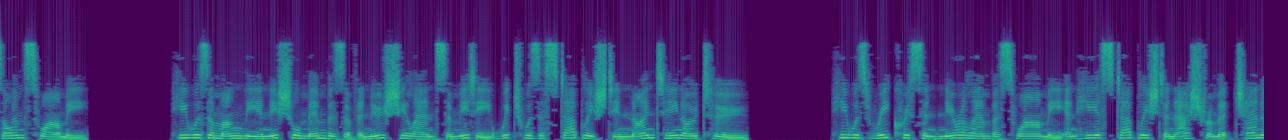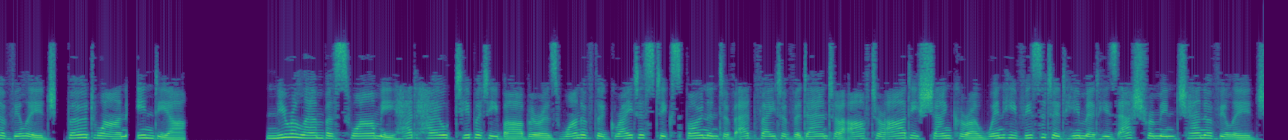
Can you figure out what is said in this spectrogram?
Soam Swami. He was among the initial members of Anushilan Samiti which was established in 1902. He was rechristened Niralamba Swami and he established an ashram at Channa village, Burdwan, India. Niralamba Swami had hailed Tibeti Baba as one of the greatest exponent of Advaita Vedanta after Adi Shankara when he visited him at his ashram in Channa village.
